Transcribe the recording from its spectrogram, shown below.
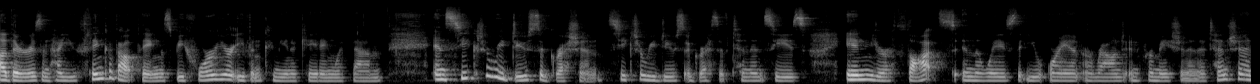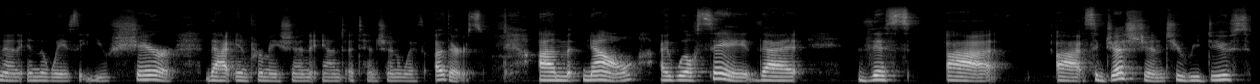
others, and how you think about things before you're even communicating with them. And seek to reduce aggression, seek to reduce aggressive tendencies in your thoughts, in the ways that you orient around information and attention, and in the ways that you share that information and attention with others. Um, now, I will say that this. Uh, uh, suggestion to reduce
